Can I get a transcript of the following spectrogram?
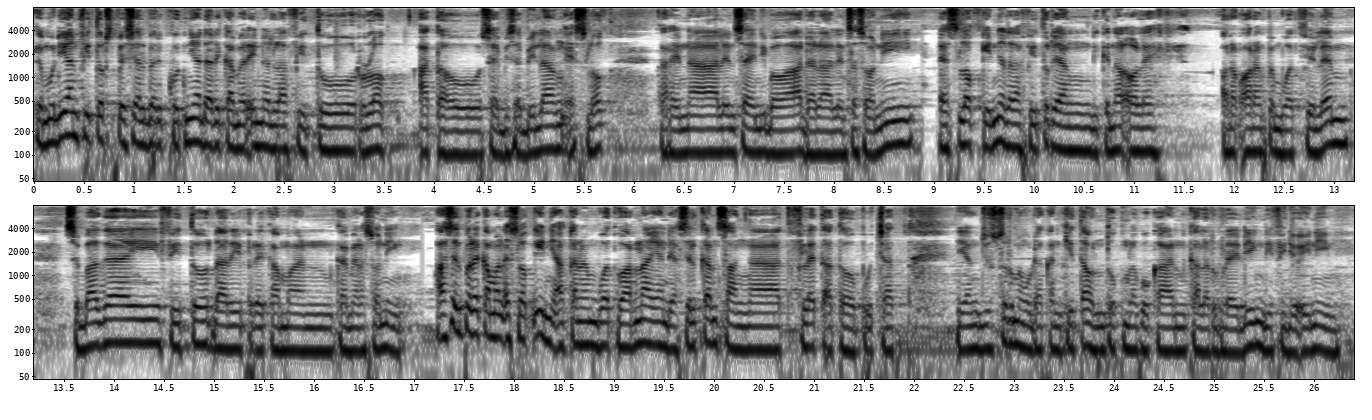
Kemudian fitur spesial berikutnya dari kamera ini adalah fitur lock atau saya bisa bilang S-lock karena lensa yang dibawa adalah lensa Sony. S-lock ini adalah fitur yang dikenal oleh orang-orang pembuat film sebagai fitur dari perekaman kamera Sony. Hasil perekaman S-Log ini akan membuat warna yang dihasilkan sangat flat atau pucat yang justru memudahkan kita untuk melakukan color grading di video ini.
